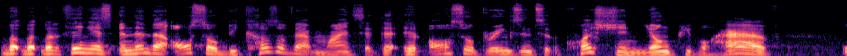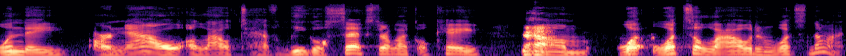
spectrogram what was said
but, but but the thing is, and then that also because of that mindset, that it also brings into the question young people have when they are now allowed to have legal sex. They're like, okay, yeah. um, what what's allowed and what's not?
